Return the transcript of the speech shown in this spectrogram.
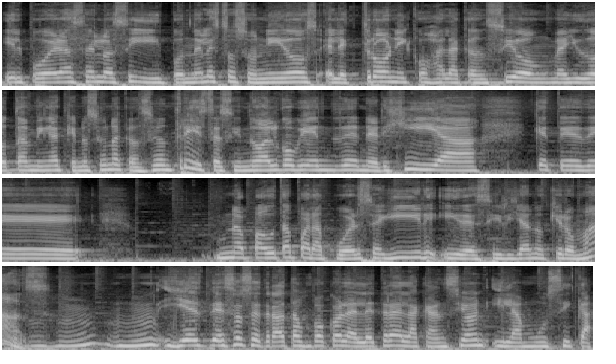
Y el poder hacerlo así y ponerle estos sonidos electrónicos a la canción me ayudó también a que no sea una canción triste, sino algo bien de energía, que te dé una pauta para poder seguir y decir ya no quiero más. Y es, de eso se trata un poco la letra de la canción y la música.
